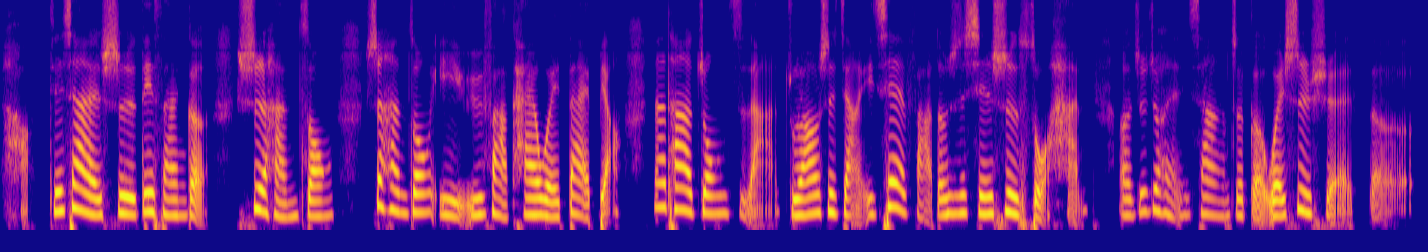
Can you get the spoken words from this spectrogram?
好，接下来是第三个释含宗。释含宗以语法开为代表，那它的宗旨啊，主要是讲一切法都是心事所含，呃，这就很像这个唯识学的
